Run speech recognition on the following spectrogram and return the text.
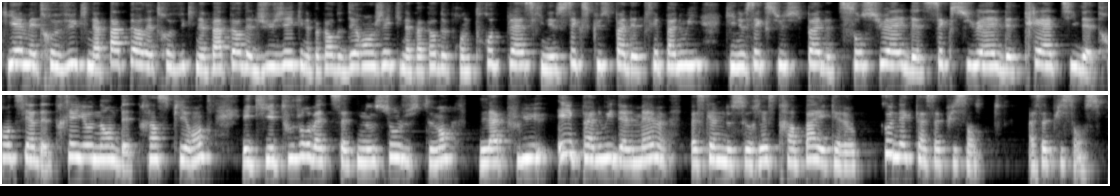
qui aime être vu, qui n'a pas peur d'être vu, qui n'a pas peur d'être jugé, qui n'a pas peur de déranger, qui n'a pas peur de prendre trop de place, qui ne s'excuse pas d'être épanoui, qui ne s'excuse pas d'être sensuel, d'être sexuel, d'être créative, d'être entière, d'être rayonnante, d'être inspirante, et qui est toujours cette notion justement la plus épanouie d'elle-même parce qu'elle ne se restreint pas et qu'elle connecte à sa puissance, à sa puissance.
